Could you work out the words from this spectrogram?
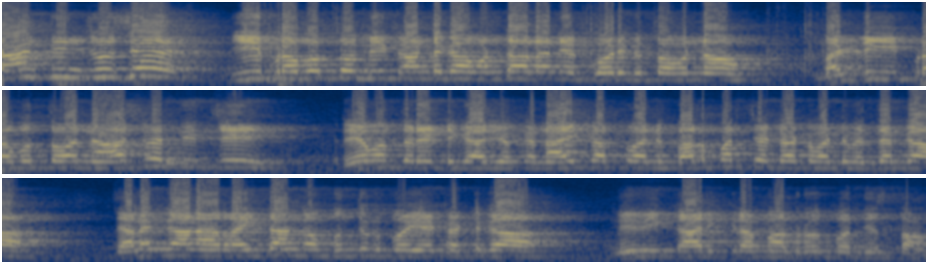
కాంతిని చూసే ఈ ప్రభుత్వం మీకు అండగా ఉండాలనే కోరికతో ఉన్నాం. మళ్ళీ ఈ ప్రభుత్వాన్ని ఆశీర్వదించి రేవంత్ రెడ్డి గారి యొక్క నాయకత్వాన్ని బలపరిచేటటువంటి విధంగా తెలంగాణ రైతాంగం ముందుకు పోయేటట్టుగా మేము ఈ కార్యక్రమాలు రూపొందిస్తాం.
